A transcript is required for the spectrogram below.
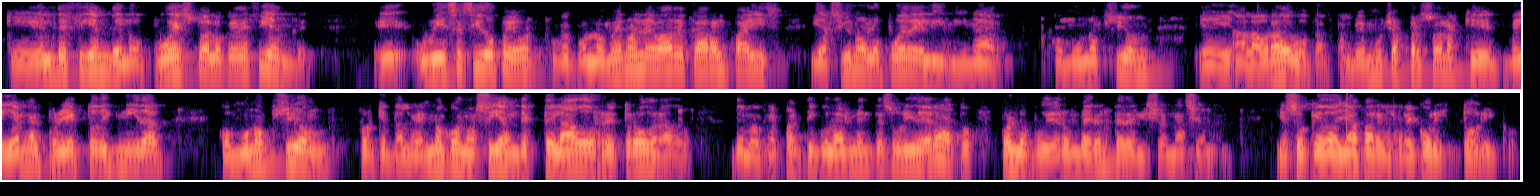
que él defiende lo opuesto a lo que defiende, eh, hubiese sido peor, porque por lo menos le va de cara al país y así uno lo puede eliminar como una opción eh, a la hora de votar. Tal vez muchas personas que veían al proyecto Dignidad como una opción, porque tal vez no conocían de este lado retrógrado de lo que es particularmente su liderato, pues lo pudieron ver en televisión nacional. Y eso queda ya para el récord histórico.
